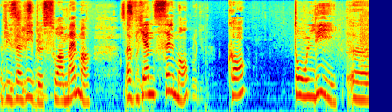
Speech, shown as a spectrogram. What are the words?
vis-à-vis -vis de soi-même viennent seulement quand on lit euh,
